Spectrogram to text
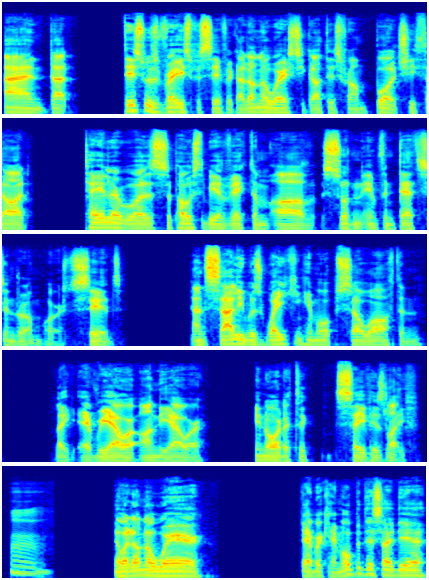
And that this was very specific. I don't know where she got this from, but she thought Taylor was supposed to be a victim of sudden infant death syndrome or SIDS. And Sallie was waking him up so often, like every hour on the hour, in order to save his life. Hmm. Now I don't know where Deborah came up with this idea,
